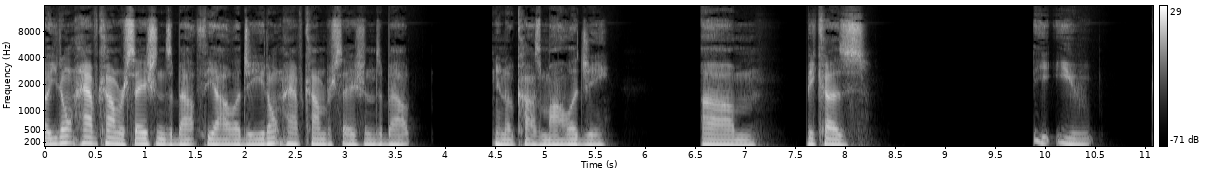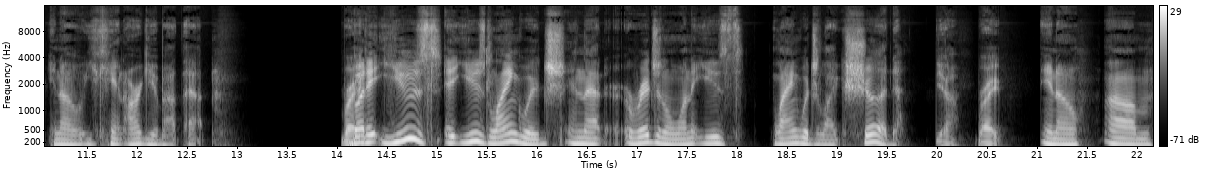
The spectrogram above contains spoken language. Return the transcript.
you don't have conversations about theology. You don't have conversations about, you know, cosmology, um, because y- you, you know, you can't argue about that. Right. But it used it used language in that original one. It used language like should, yeah, right. you know, um,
